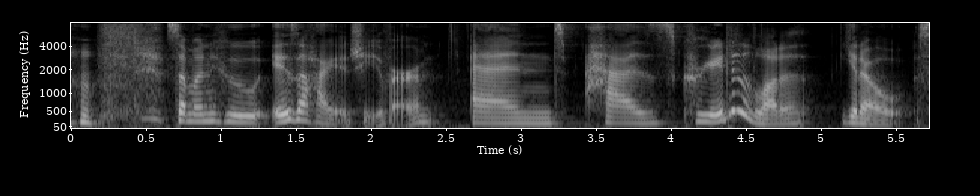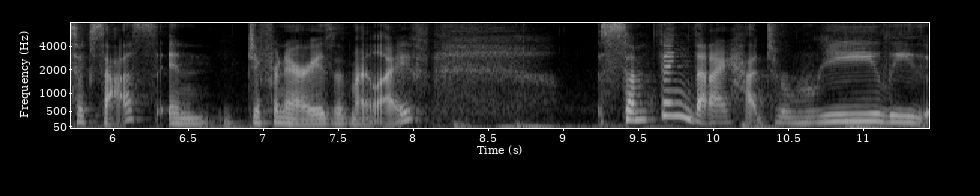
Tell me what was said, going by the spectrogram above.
someone who is a high achiever and has created a lot of, you know, success in different areas of my life. Something that I had to really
